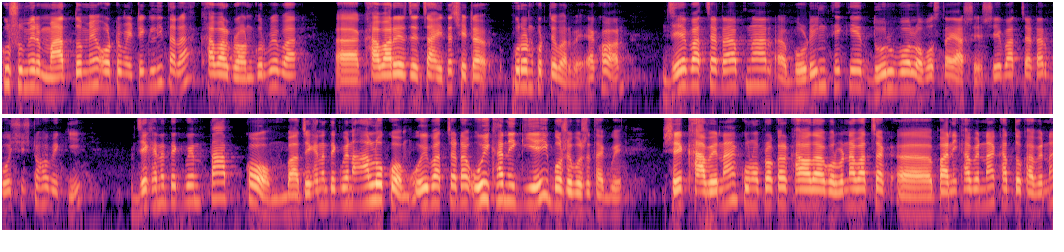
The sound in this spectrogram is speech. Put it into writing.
কুসুমের মাধ্যমে অটোমেটিকলি তারা খাবার গ্রহণ করবে বা খাবারের যে চাহিদা সেটা পূরণ করতে পারবে। এখন যে বাচ্চাটা আপনার বোর্ডিং থেকে দুর্বল অবস্থায় আসে, সে বাচ্চাটার বৈশিষ্ট্য হবে কি? যেখানে দেখবেন তাপ কম বা যেখানে দেখবেন আলো কম, ওই বাচ্চাটা ওইখানে গিয়েই বসে বসে থাকবে। সে খাবে না, কোনো প্রকার খাওয়া দাওয়া করবে না, বাচ্চা পানি খাবে না, খাদ্য খাবে না।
